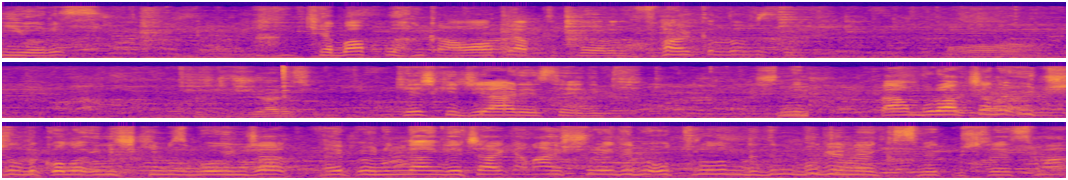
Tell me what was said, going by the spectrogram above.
yiyoruz. Kebapla kahvaltı yaptık bu arada. Farkında mısın? Oo. Keşke ciğer yeseydim. Keşke ciğer yeseydik. Şimdi ben Burakcan'la 3 yıllık olan ilişkimiz boyunca hep önünden geçerken ay şuraya da bir oturalım dedim. Bugüne kısmetmiş resmen.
